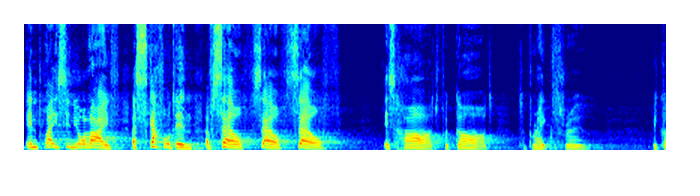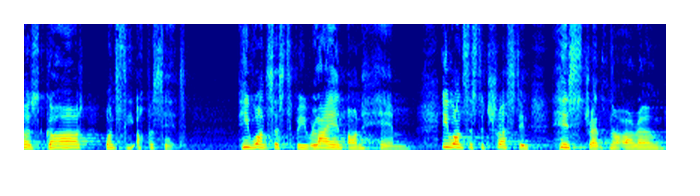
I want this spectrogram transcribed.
in place in your life, a scaffolding of self, self, self, it's hard for God to break through because God wants the opposite. He wants us to be reliant on Him. He wants us to trust in His strength, not our own.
